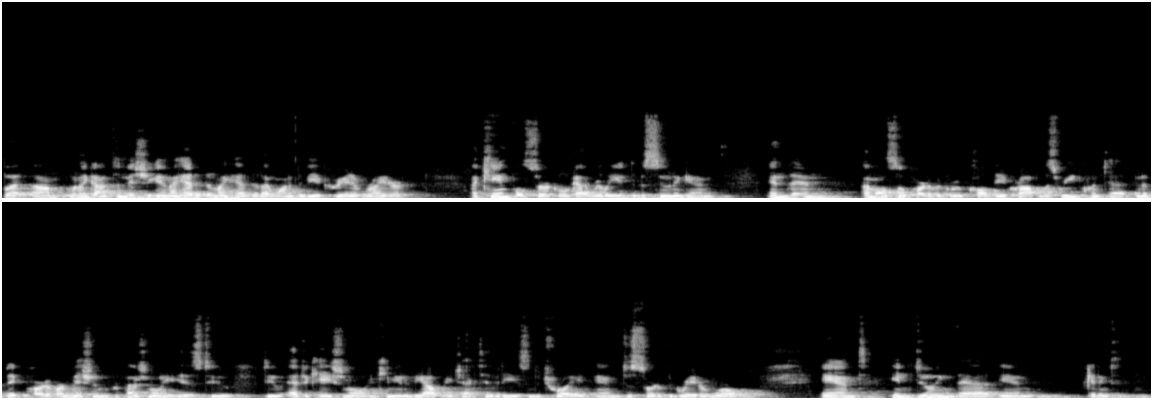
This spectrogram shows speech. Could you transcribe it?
But um, when I got to Michigan, I had it in my head that I wanted to be a creative writer. I came full circle, got really into bassoon again, and then I'm also part of a group called the Acropolis Reed Quintet, and a big part of our mission professionally is to do educational and community outreach activities in Detroit and just sort of the greater world. And in doing that, in getting to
